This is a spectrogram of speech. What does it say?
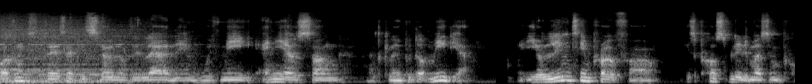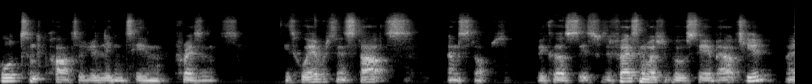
Welcome to today's episode of The Learning with me, Enio Sung at Global.media. Your LinkedIn profile is possibly the most important part of your LinkedIn presence. It's where everything starts and stops because it's the first thing most people see about you. And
